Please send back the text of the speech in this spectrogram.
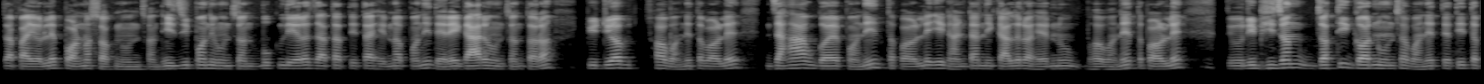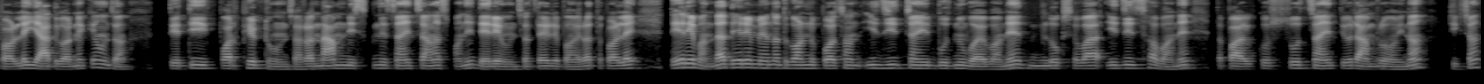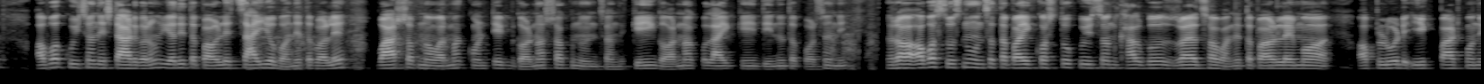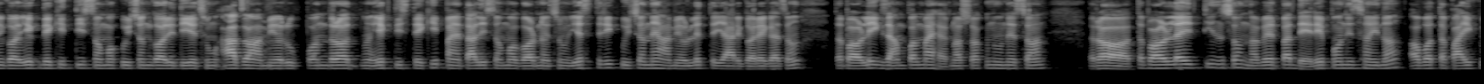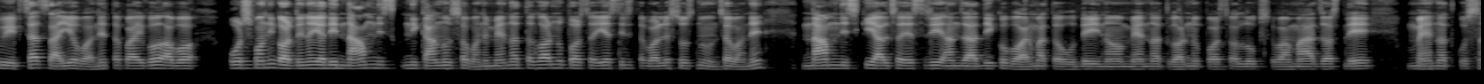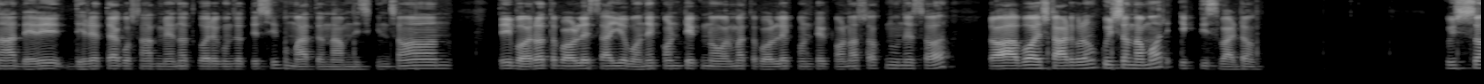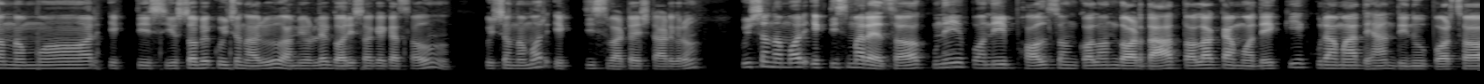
तपाईँहरूले पढ्न सक्नुहुन्छन् इजी पनि हुन्छन् बुक लिएर जतात्यता हेर्न पनि धेरै गाह्रो हुन्छन् तर पिडिएफ छ भने तपाईँहरूले जहाँ गए पनि तपाईँहरूले एक घन्टा निकालेर हेर्नुभयो भने तपाईँहरूले त्यो रिभिजन जति गर्नुहुन्छ भने त्यति तपाईँहरूले याद गर्ने के हुन्छ? त्यति पर्फेक्ट हुन्छ र नाम निस्किने चाहिँ चान्स पनि धेरै हुन्छ। त्यही भएर तपाईँहरूले धेरैभन्दा धेरै मिहिनेत गर्नुपर्छ। इजी चाहिँ बुझ्नुभयो भने लोकसेवा इजी छ भने तपाईँहरूको सोच चाहिँ त्यो राम्रो होइन। ठिक छ? अब क्वेसन स्टार्ट गरौँ। यदि तपाईँहरूले चाहियो भने तपाईँहरूले वाट्सएप नम्बरमा कन्ट्याक्ट गर्न सक्नुहुन्छ केही गर्नको लागि केही दिनु त पर्छ नि। र अब सोच्नुहुन्छ तपाईँ कस्तो क्वेसन खालको रहेछ भने तपाईँहरूलाई म अपलोड एक पार्ट पनि गर एकदेखि तिससम्म क्वेसन गरिदिएछौँ। आज हामीहरू पन्ध्र एकतिसदेखि पैँतालिससम्म गर्नेछौँ। यसरी क्वेसन नै हामीहरूले तयार गरेका छौँ। तपाईँहरूले इक्जाम्पलमा हेर्न सक्नुहुनेछन्। र तपाईँहरूलाई तिन सौ नब्बे रुपियाँ धेरै पनि छैन। अब तपाईँको इच्छा चाहियो भने तपाईँको अब फोर्स पनि गर्दैन। यदि नाम निस् निकाल्नु छ भने मेहनत त गर्नुपर्छ। यसरी तपाईँहरूले सोच्नुहुन्छ भने नाम निस्किहाल्छ। यसरी आजादीको भरमा त हुँदैन। मेहनत गर्नुपर्छ लोकसेवामा जसले मेहनतको साथ धेरै धेरैताको साथ मेहनत गरेको हुन्छ त्यसैको मात्र नाम निस्किन्छन्। त्यही भएर तपाईँहरूले चाहियो भने कन्ट्याक्ट नम्बरमा तपाईँहरूले कन्ट्याक्ट गर्न सक्नुहुनेछ। र अब स्टार्ट गरौँ क्वेसन नम्बर एकतिसबाट। क्वेसन नम्बर एकतिस यो सबै क्वेसनहरू हामीहरूले गरिसकेका छौँ। क्वेसन नम्बर एकतिसबाट स्टार्ट गरौँ। क्वेसन नम्बर एकतिसमा रहेछ कुनै पनि फल सङ्कलन गर्दा तलका मध्ये के कुरामा ध्यान दिनुपर्छ?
